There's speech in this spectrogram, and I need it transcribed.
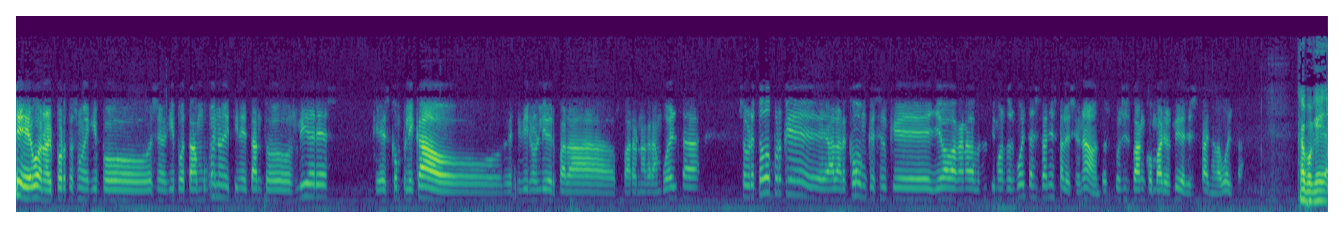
Sí, bueno, el Porto es un equipo es un equipo tan bueno y tiene tantos líderes que es complicado decidir un líder para, para una gran vuelta, sobre todo porque Alarcón, que es el que llevaba ganado las últimas dos vueltas, este año está lesionado, entonces pues van con varios líderes este año a la vuelta. Claro, porque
